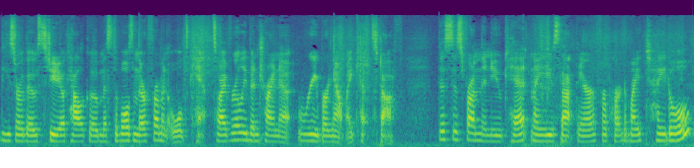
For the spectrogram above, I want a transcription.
these are those Studio Calico Mistables, and they're from an old kit. So I've really been trying to re-bring out my kit stuff. This is from the new kit, and I use that there for part of my title.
